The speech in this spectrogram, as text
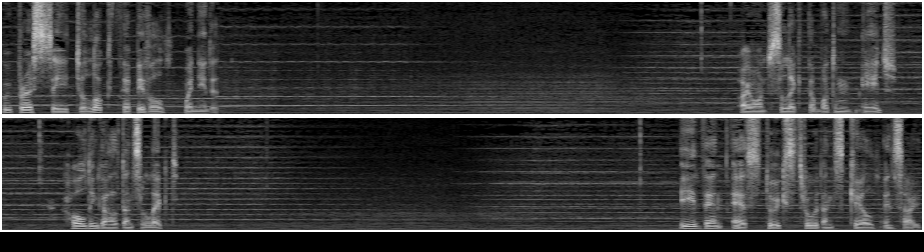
We press C to lock the bevel when needed. I want to select the bottom edge, holding Alt and select. E then S to extrude and scale inside.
